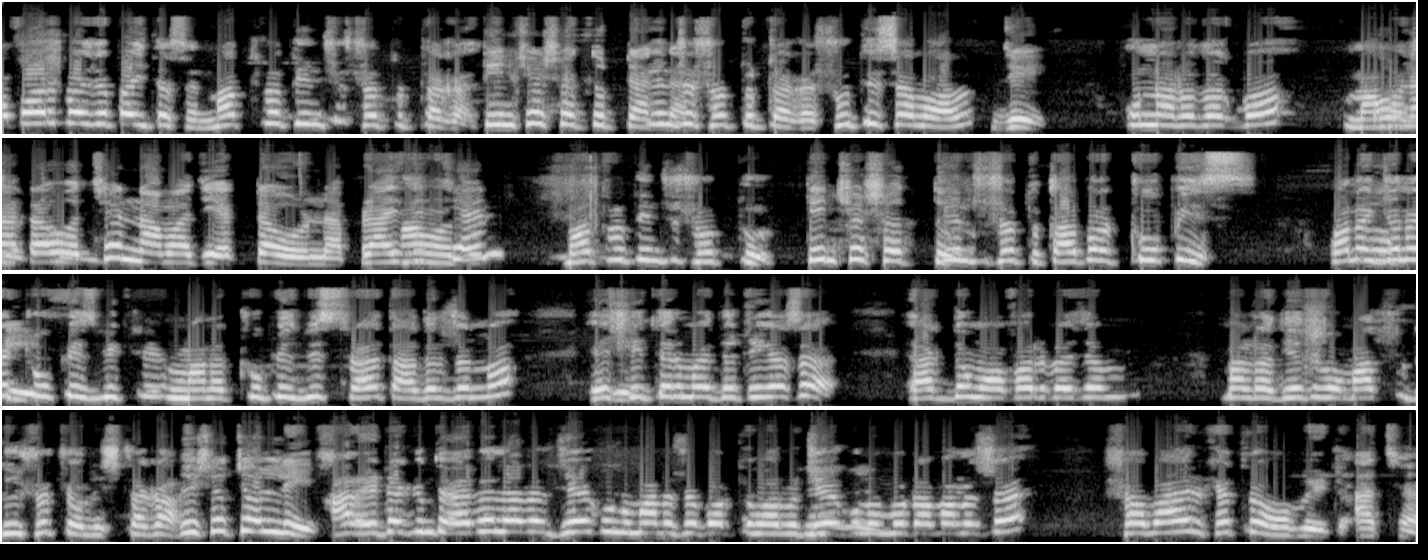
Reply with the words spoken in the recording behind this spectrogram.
অফার প্রাইসে পাইতেছেন মাত্র তিনশো সত্তর টাকায়। তিনশো সত্তর টাকা। তিনশো সত্তর টাকা সুতি সালোয়ার জি। উন্নাটা দেখব নামাজি হচ্ছে নামাজি একটা ওড়না। প্রাইস দিচ্ছেন? মাত্র তিনশো সত্তর। তিনশো সত্তর। তিনশো সত্তর তারপরে টু পিস অনেক জনের টু পিস বিক্রি মানে টু পিস বিক্রয় তাদের জন্য। এই শীতের মধ্যে ঠিক আছে? একদম অফার পেয়েছে মালটা দিয়ে দেবো মাত্র দুইশো চল্লিশ টাকা। দুইশো চল্লিশ। আর এটা কিন্তু অ্যাভেলেবেল যে কোনো মানুষে পড়তে পারবে যে কোনো মোটা মানুষে। সবাইয়ের ক্ষেত্রে হবে এটা। আচ্ছা।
